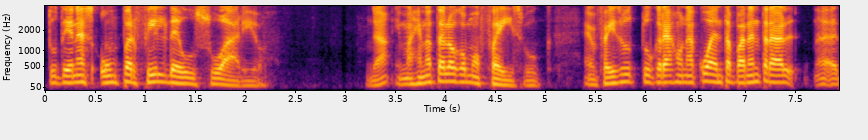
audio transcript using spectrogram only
tú tienes un perfil de usuario. ¿Ya? Imagínatelo como Facebook. En Facebook tú creas una cuenta para entrar, eh,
